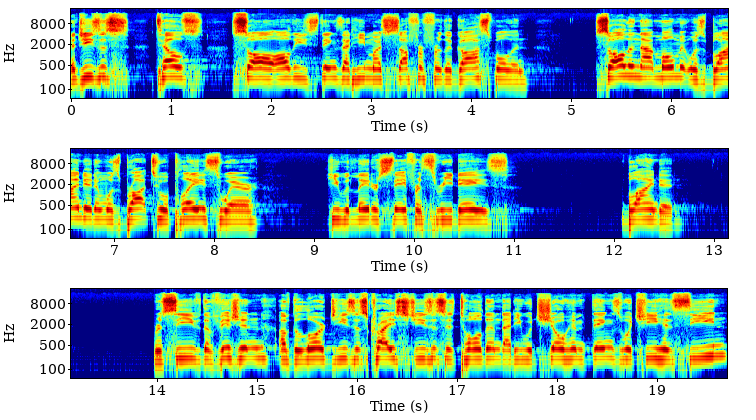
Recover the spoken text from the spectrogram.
And Jesus tells Saul all these things that he must suffer for the gospel. And Saul, in that moment, was blinded and was brought to a place where he would later stay for three days, blinded. Received the vision of the Lord Jesus Christ. Jesus had told him that he would show him things which he has seen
